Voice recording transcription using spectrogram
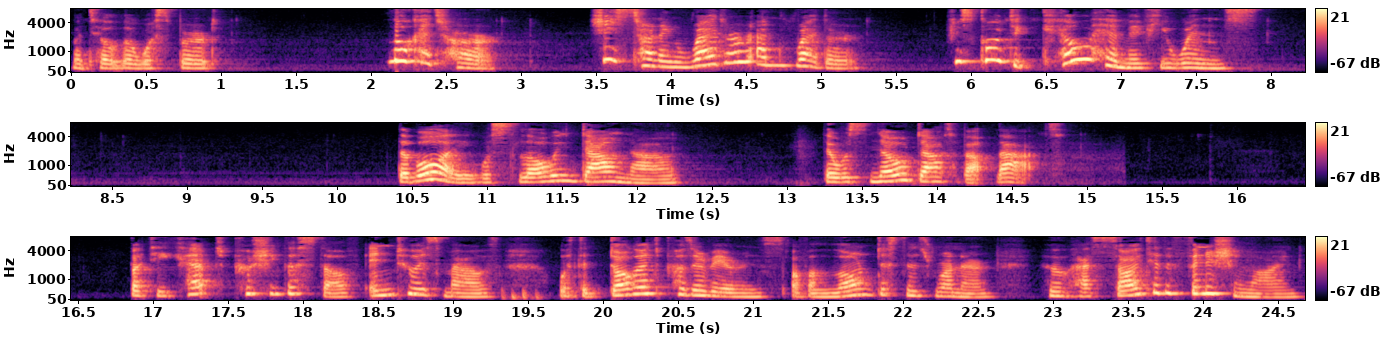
Matilda whispered. Look at her. She's turning redder and redder. She's going to kill him if he wins. The boy was slowing down now. There was no doubt about that but he kept pushing the stuff into his mouth with the dogged perseverance of a long distance runner who has sighted the finishing line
